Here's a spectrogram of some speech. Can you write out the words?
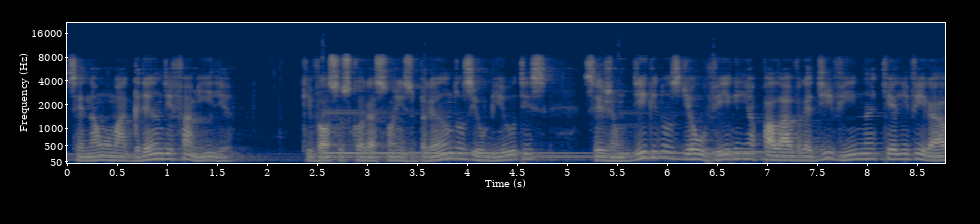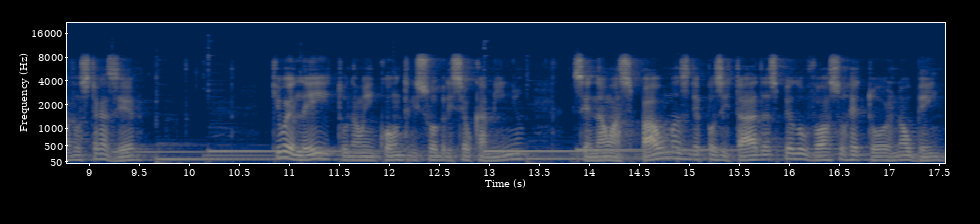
senão uma grande família, que vossos corações brandos e humildes sejam dignos de ouvirem a palavra divina que ele virá vos trazer. Que o eleito não encontre sobre seu caminho senão as palmas depositadas pelo vosso retorno ao bem,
